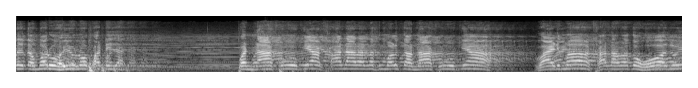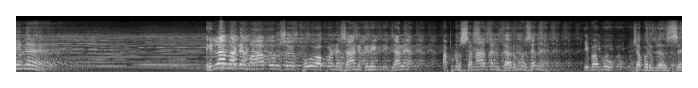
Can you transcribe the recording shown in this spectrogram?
દે તો અમારું હૈયું ન ફાટી જાય. પણ નાખવું ક્યાં? ખાનારા નથી મળતા, નાખવું ક્યાં? વાડમાં ખાનારા તો હોવા જોઈએ ને. એટલા માટે મહાપુરુષોએ ખૂબ આપણને શાન કરી જાણે આપણો સનાતન ધર્મ છે ને, એ બાપુ જબરજસ્ત છે.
